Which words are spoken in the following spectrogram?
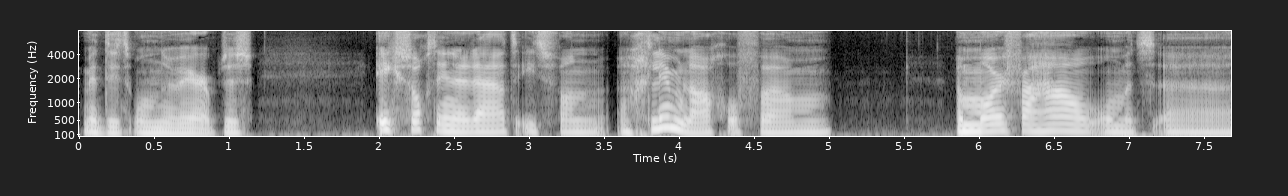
met dit onderwerp. Dus ik zocht inderdaad iets van een glimlach of um, een mooi verhaal om het uh,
